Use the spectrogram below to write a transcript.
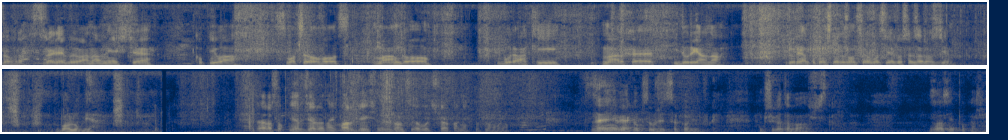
Dobra, Strele była na mieście. Kupiła smoczy owoc, mango, buraki, marchew i duriana. Durian to ten śmierdzący owoc i ja go sobie zaraz zjem. Bo lubię. Zaraz opierdzielę. Najbardziej śmierdzący owoc świata, niektórzy mówią. Ja nie wiem jak obsłużyć sokowirówkę. Przygotowała wszystko. Zaraz jej pokażę.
